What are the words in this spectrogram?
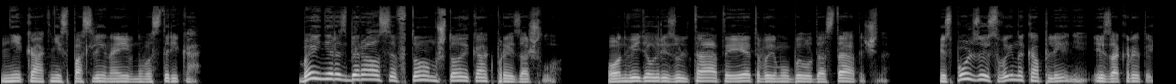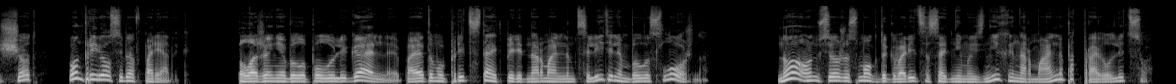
Никак не спасли наивного старика. Бэй не разбирался в том, что и как произошло. Он видел результаты, и этого ему было достаточно. Используя свои накопления и закрытый счет, он привел себя в порядок. Положение было полулегальное, поэтому предстать перед нормальным целителем было сложно. Но он все же смог договориться с одним из них и нормально подправил лицо.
